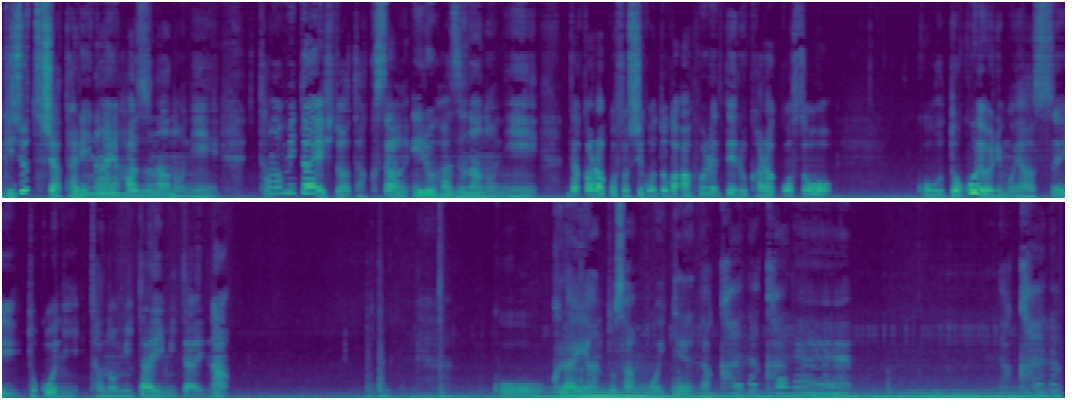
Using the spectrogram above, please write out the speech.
技術者足りないはずなのに、頼みたい人はたくさんいるはずなのに、だからこそ仕事が溢れてるからこそ、こう、どこよりも安いとこに頼みたいみたいな、こう、クライアントさんもいて、なかなかね、なかな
